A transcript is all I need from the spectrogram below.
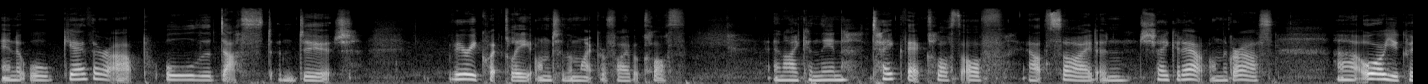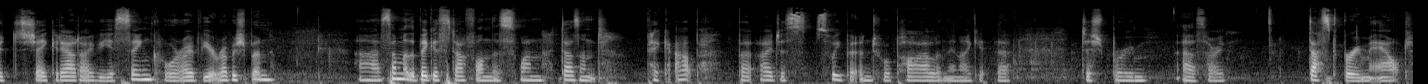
and it will gather up all the dust and dirt very quickly onto the microfiber cloth. And I can then take that cloth off outside and shake it out on the grass. Uh, or you could shake it out over your sink or over your rubbish bin. Uh, some of the bigger stuff on this one doesn't pick up, but I just sweep it into a pile and then I get the dish broom, uh, sorry, dust broom out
